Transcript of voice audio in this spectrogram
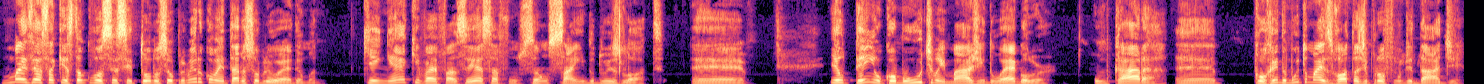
Mas essa questão que você citou no seu primeiro comentário sobre o Edelman, quem é que vai fazer essa função saindo do slot? É, eu tenho como última imagem do Aguilar um cara é, correndo muito mais rotas de profundidade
